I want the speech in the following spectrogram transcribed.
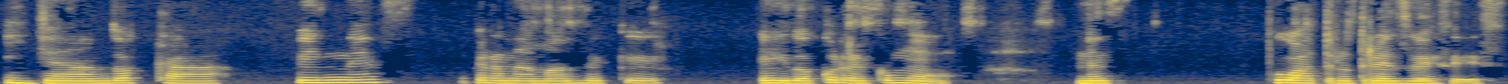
y ya ando acá fitness, pero nada más de que he ido a correr como unas cuatro o tres veces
